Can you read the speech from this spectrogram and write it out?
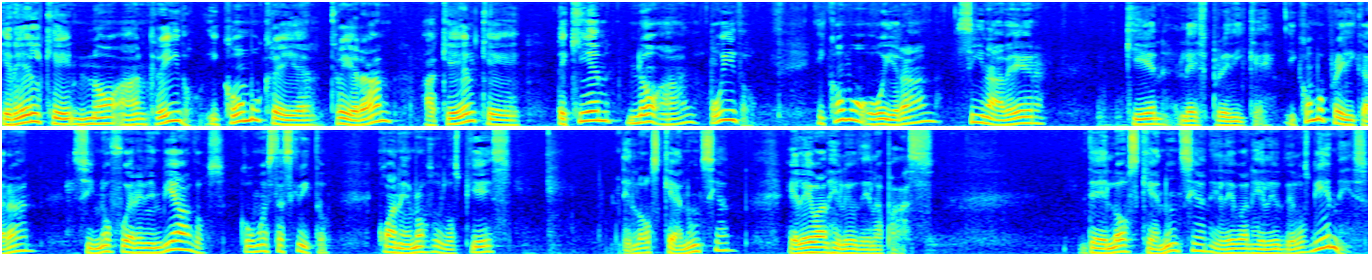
en el que no han creído? ¿Y cómo creer, creerán aquel que de quien no han oído? ¿Y cómo oirán sin haber quien les predique. ¿Y cómo predicarán si no fueren enviados? Como está escrito, cuán hermosos los pies de los que anuncian el Evangelio de la paz, de los que anuncian el Evangelio de los bienes.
